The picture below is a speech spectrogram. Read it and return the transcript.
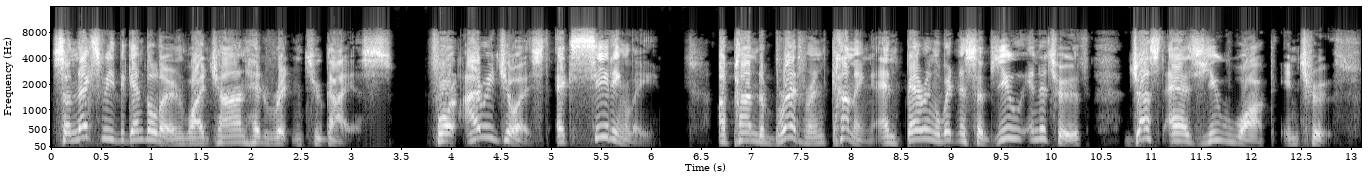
So next we begin to learn why John had written to Gaius. For I rejoiced exceedingly upon the brethren coming and bearing witness of you in the truth, just as you walk in truth.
